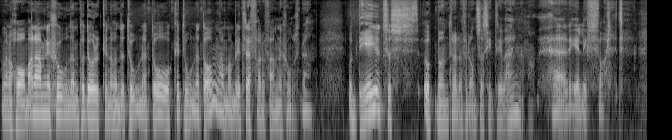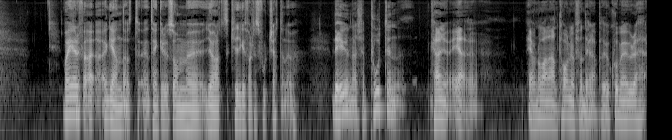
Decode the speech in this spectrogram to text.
Menar, har man ammunitionen på durken under tornet då åker tornet om när man blir träffad av ammunitionsbrand. Och det är ju inte så uppmuntrande för de som sitter i vagnen. Det här är livsfarligt. Vad är det för agenda, tänker du, som eh, gör att kriget faktiskt fortsätter nu? Det är ju när Putin kan ju, eh, även om man antagligen funderar på hur kommer jag ur det här.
